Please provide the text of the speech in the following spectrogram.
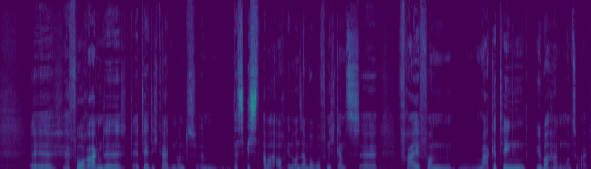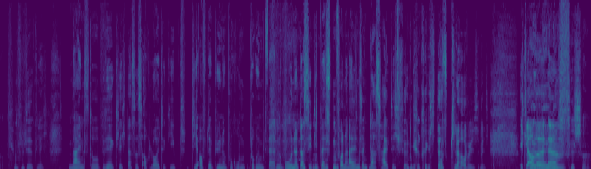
äh, hervorragende Tätigkeiten und ähm, das ist aber auch in unserem Beruf nicht ganz äh, frei von Marketing, Überhang und so weiter. Wirklich. Meinst du wirklich, dass es auch Leute gibt, die auf der Bühne berühmt werden, ohne dass sie die Besten von allen sind? Das halte ich für ein Gerücht. Das glaube ich nicht. Ich glaube. Helene ähm, Fischer.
